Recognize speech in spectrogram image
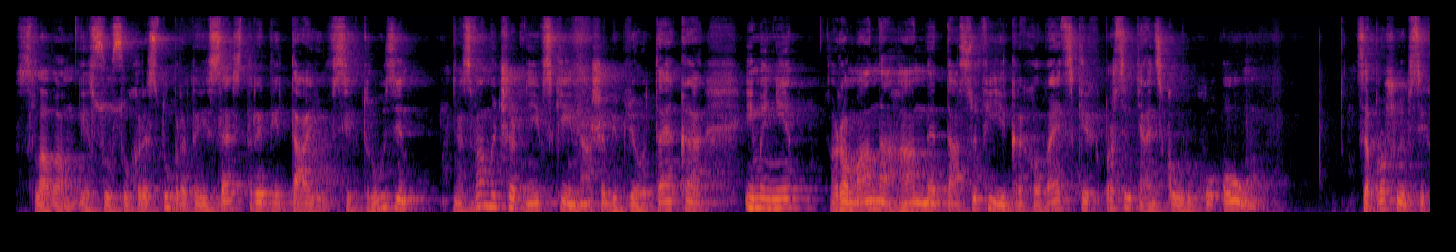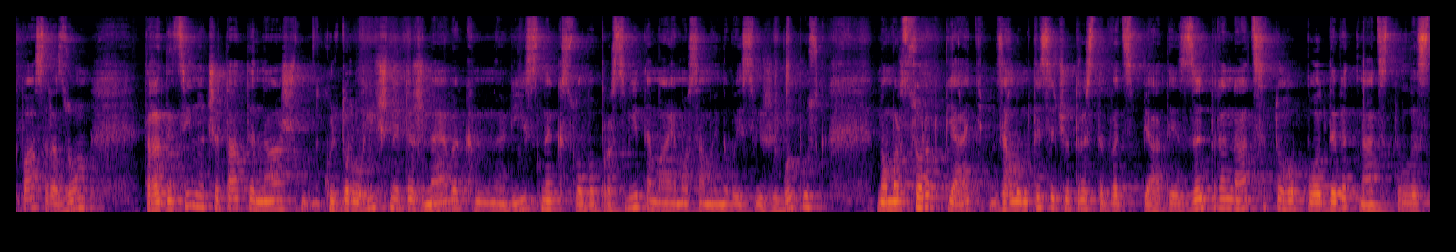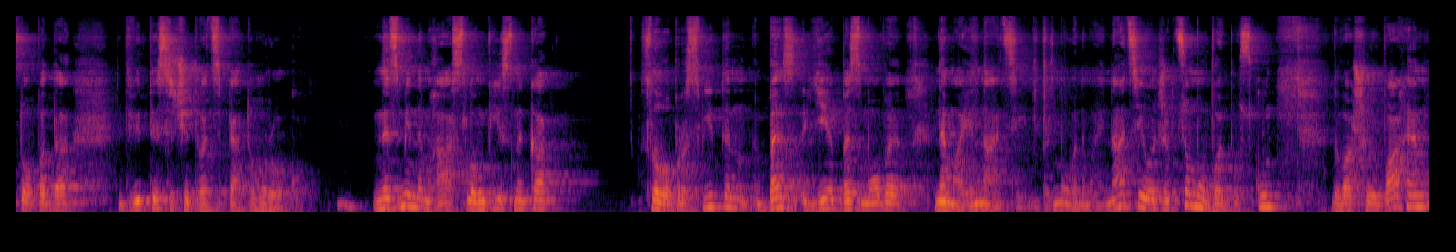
Слава Ісусу Христу, брати і сестри, вітаю всіх друзів. З вами Чернівський, наша бібліотека імені Романа, Ганни та Софії Криховецьких просвітянського руху ОУН. Запрошую всіх вас разом традиційно читати наш культурологічний тижневик, вісник, слово просвіти. Маємо самий новий свіжий випуск. Номер 45, загалом 1325, з 13 по 19 листопада 2025 року. Незмінним гаслом вісника Слово просвіти без є без мови немає нації. Без мови немає нації. Отже, в цьому випуску до вашої уваги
